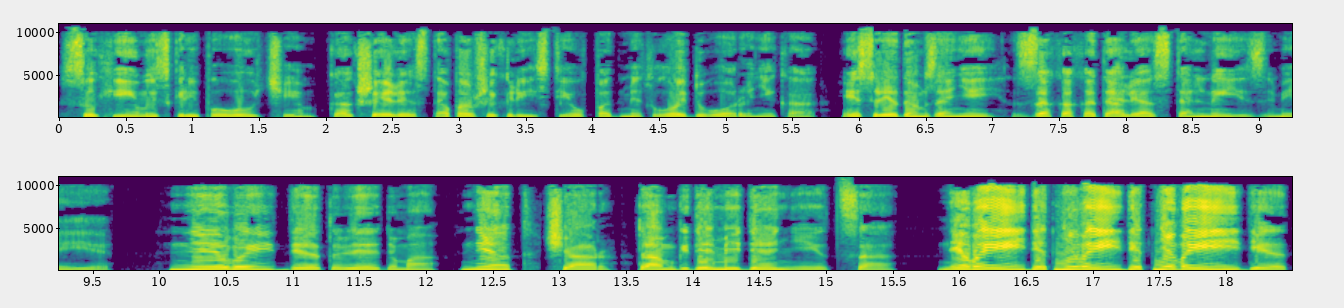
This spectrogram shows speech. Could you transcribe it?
сухим и скрипучим, как шелест опавших листьев под метлой дворника. И следом за ней захохотали остальные змеи. «Не выйдет, ведьма, нет чар, там, где медяница. Не выйдет, не выйдет, не выйдет!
